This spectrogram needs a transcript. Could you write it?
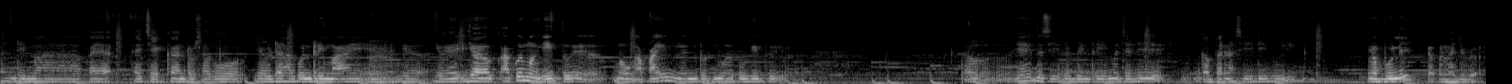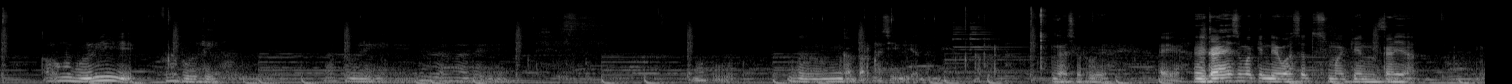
nerima kayak ejekan terus aku ya udah aku nerima ya, ya, ya, ya aku emang gitu ya. Mau ngapain menurutmu aku gitu ya kalau ya itu sih lebih nerima. Jadi nggak pernah sih dibully. Ngebully? Gak pernah juga? Kalau ngebully ngebully. Ngebully belum nggak pernah sih kelihatannya nggak pernah. Nggak seru ya? Iya. Ya, kayaknya semakin dewasa tuh semakin kayak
